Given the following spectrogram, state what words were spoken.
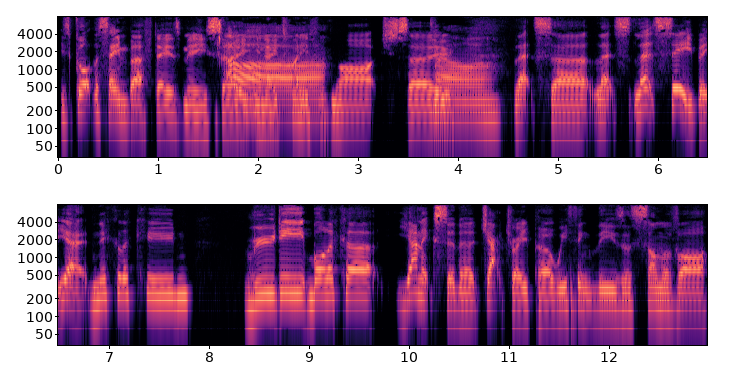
he's got the same birthday as me, so Aww. you know, twentieth of March. So Aww. let's uh, let's let's see. But yeah, Nicola Kuhn, Rudy Molleker, Jannik Sinner, Jack Draper. We think these are some of our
